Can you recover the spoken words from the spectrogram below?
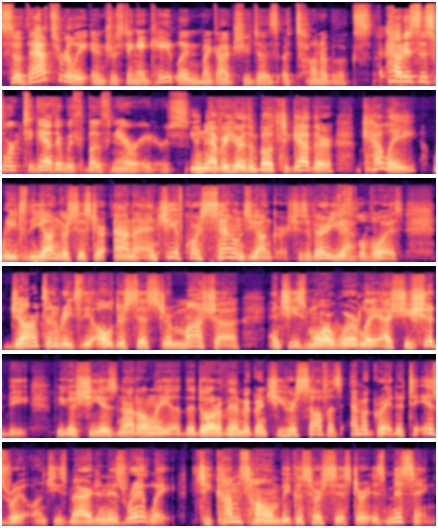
So that's really interesting. And Caitlin, my God, she does a ton of books. How does this work together with both narrators? You never hear them both together. Kelly reads the younger sister, Anna, and she, of course, sounds younger. She's a very youthful yeah. voice. Johnson reads the older sister, Masha, and she's more worldly, as she should be, because she is not only uh, the daughter of an immigrant, she herself has emigrated to Israel, and she's married an Israeli. She comes home because her sister is missing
